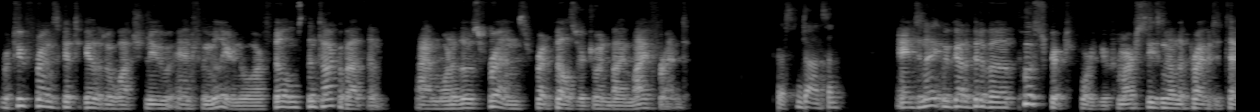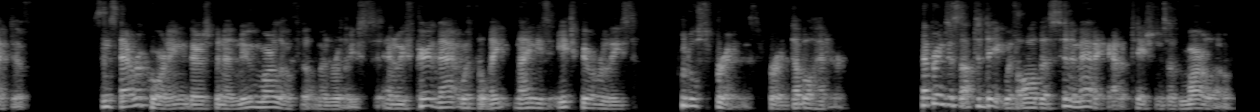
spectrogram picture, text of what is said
where two friends get together to watch new and familiar noir films, then talk about them. I'm one of those friends, Fred Pelzer, joined by my friend. Tristan Johnson. And tonight we've got a bit of a postscript for you from our season on The Private Detective. Since that recording, there's been a new Marlowe film in release, and we've paired that with the late 90s HBO release, Poodle Springs, for a doubleheader. That brings us up to date with all the cinematic adaptations of Marlowe,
